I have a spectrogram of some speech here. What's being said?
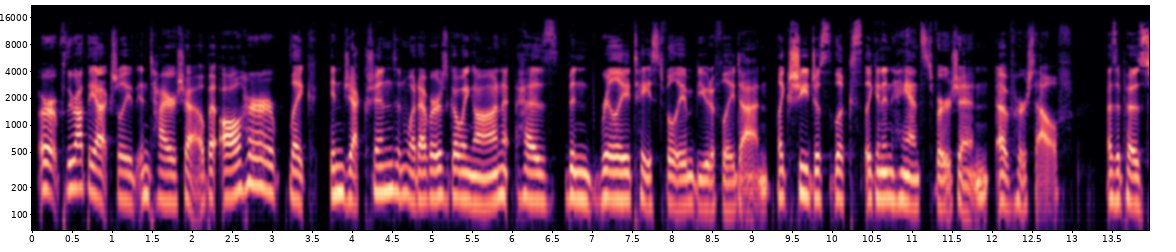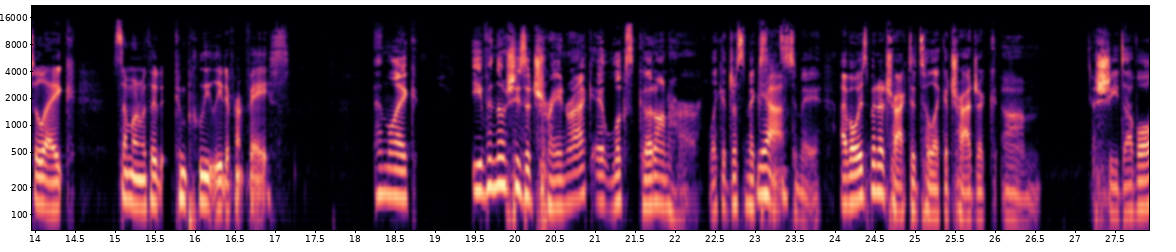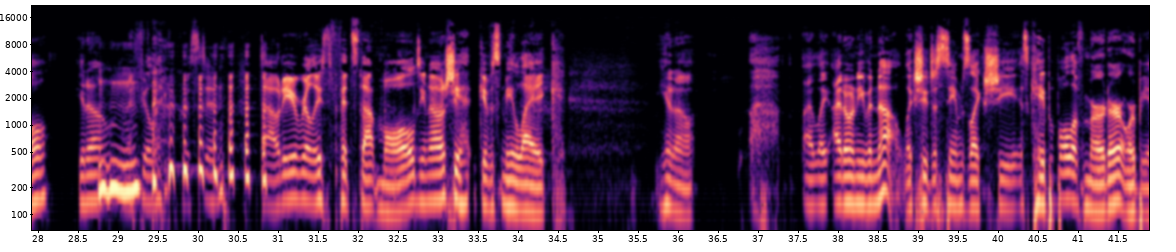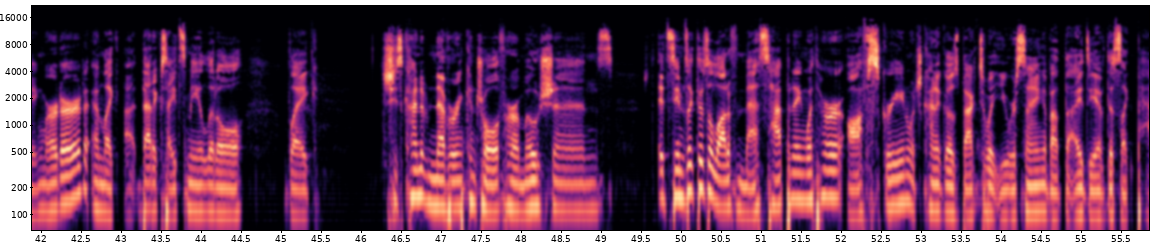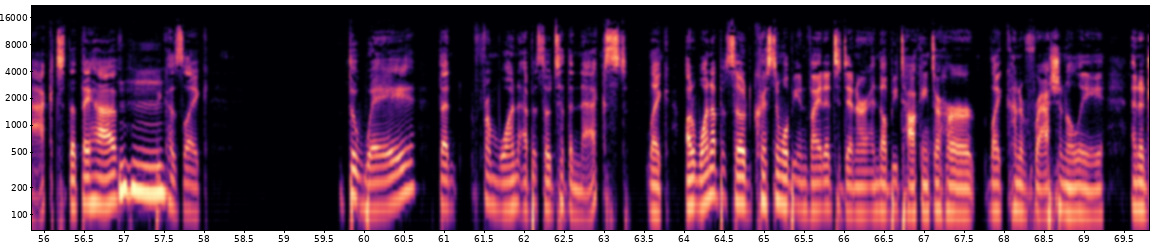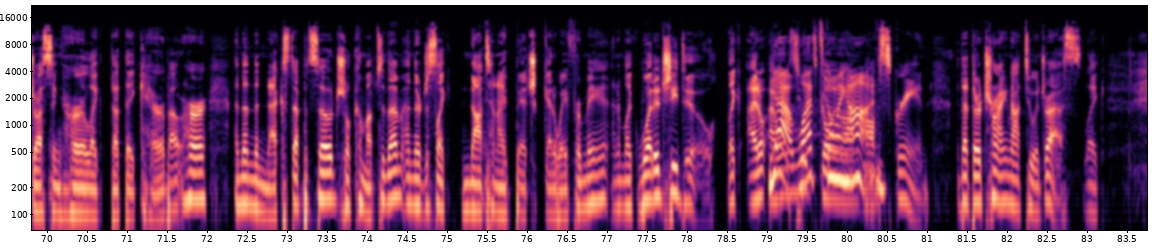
or throughout the actually entire show, but all her like injections and whatever's going on has been really tastefully and beautifully done. Like she just looks like an enhanced version of herself, as opposed to like someone with a completely different face. And like, even though she's a train wreck, it looks good on her. Like, it just makes Yeah. sense to me. I've always been attracted to like a tragic um, she devil. You know, And I feel like Kristen Doute really fits that mold. You know, she gives me like, you know, I like I don't even know. Like she just seems like she is capable of murder or being murdered, and like uh, that excites me a little. Like she's kind of never in control of her emotions. It seems like there's a lot of mess happening with her off screen, which kind of goes back to what you were saying about the idea of this like pact that they have. Mm-hmm. Because like the way that from one episode to the next, like on one episode, Kristen will be invited to dinner and they'll be talking to her like kind of rationally and addressing her like that they care about her. And then the next episode, she'll come up to them and they're just like, "Not tonight, bitch! Get away from me!" And I'm like, "What did she do?" Like, I don't. I Yeah, see what's going on? off screen that they're trying not to address? Like,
